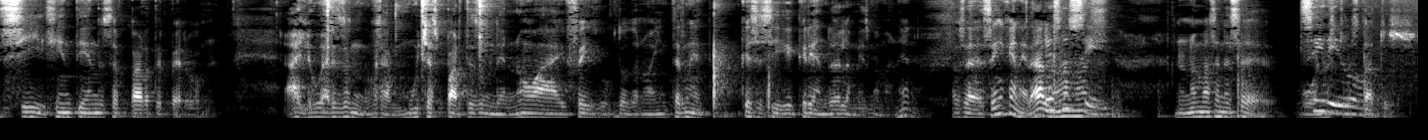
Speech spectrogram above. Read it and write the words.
Sí, sí entiendo esa parte, pero hay lugares donde, o sea, muchas partes donde no hay Facebook, donde no hay internet, que se sigue creando de la misma manera. O sea, es en general, Eso no nada más, sí. no nada más en ese Sí, estatus.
